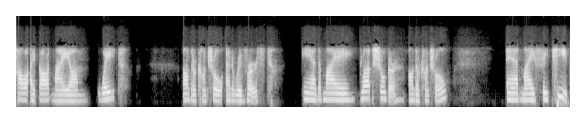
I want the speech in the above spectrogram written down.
how I got my um, weight under control and reversed, and my blood sugar under control, and my fatigue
